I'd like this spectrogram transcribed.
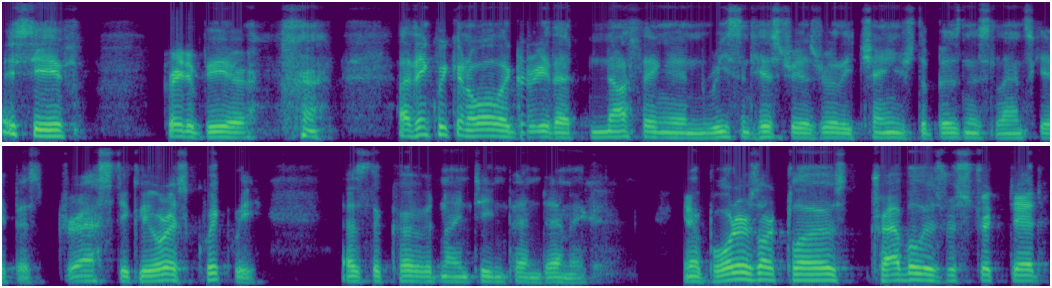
Hey, Steve. Great to be here. I think we can all agree that nothing in recent history has really changed the business landscape as drastically or as quickly as the COVID 19 pandemic. You know, borders are closed, travel is restricted,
